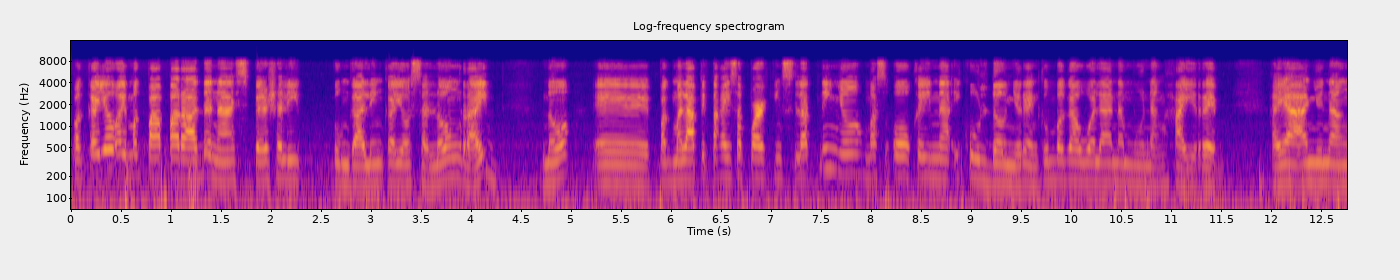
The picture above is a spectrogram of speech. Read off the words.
pag kayo ay magpaparada na, especially kung galing kayo sa long ride, no? Eh, pag malapit na kayo sa parking slot ninyo, mas okay na i-cool down nyo rin. Kumbaga, wala na munang high rev. Hayaan nyo nang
